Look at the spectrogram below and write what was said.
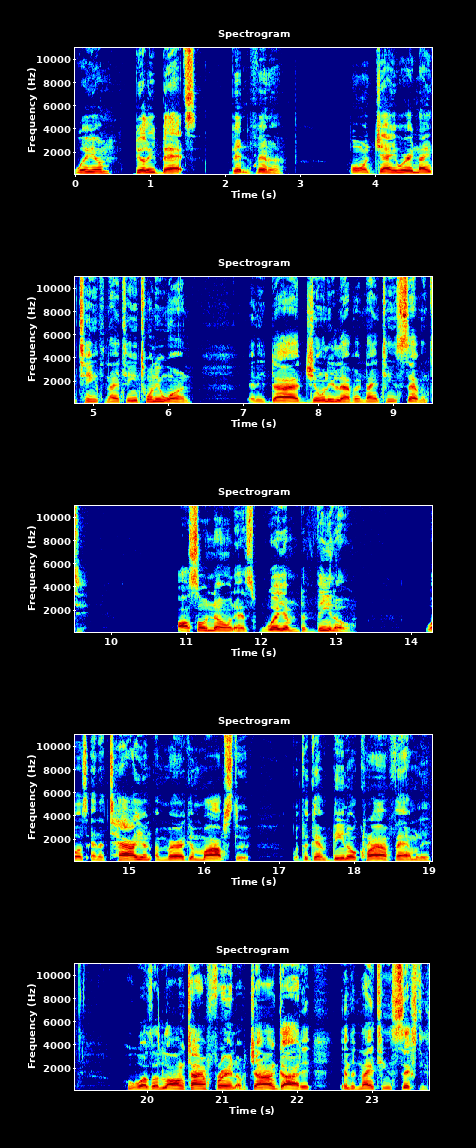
William Billy Batts Bentvena, born January 19, 1921, and he died June 11, 1970. Also known as William Devino, was an Italian American mobster with the Gambino crime family who was a longtime friend of John Gotti in the 1960s.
